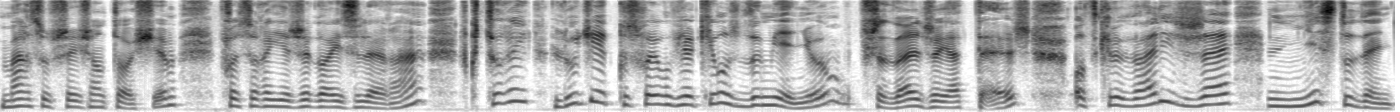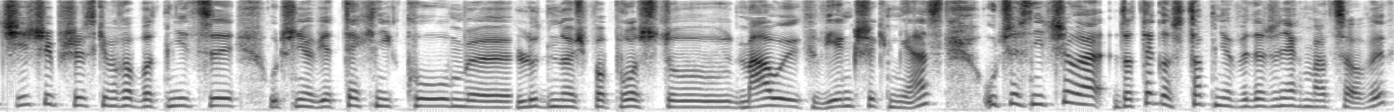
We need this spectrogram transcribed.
marcu 68 profesora Jerzego Eislera, w której ludzie ku swojemu wielkiemu zdumieniu, przyznaję, że ja też, odkrywali, że nie studenci, czyli przede wszystkim robotnicy, uczniowie technikum, e, ludność po prostu małych, większych miast uczestniczyła do tego stopnia w wydarzeniach marcowych,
